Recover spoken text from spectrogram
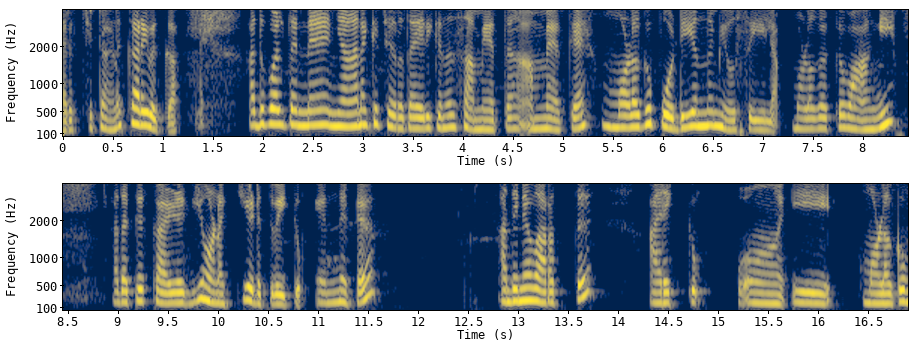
അരച്ചിട്ടാണ് കറി വെക്കുക. അതുപോലെ തന്നെ ഞാനൊക്കെ ചെറുതായിരിക്കുന്ന സമയത്ത് അമ്മയൊക്കെ മുളക് പൊടിയൊന്നും യൂസ് ചെയ്യില്ല. മുളകൊക്കെ വാങ്ങി അതൊക്കെ കഴുകി ഉണക്കി എടുത്ത് വയ്ക്കും എന്നിട്ട് അതിനെ വറുത്ത് അരയ്ക്കും. ഈ മുളകും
